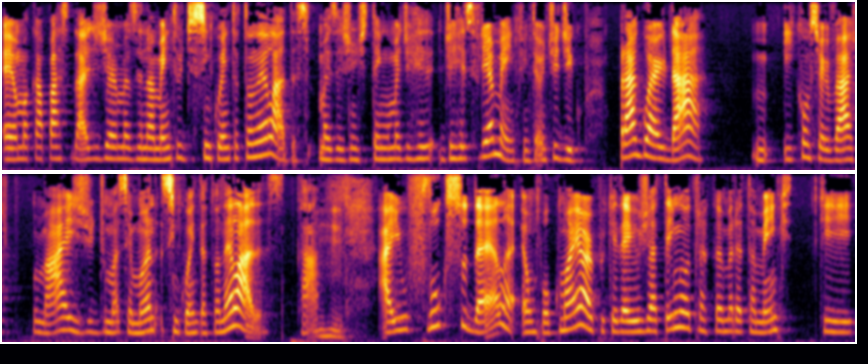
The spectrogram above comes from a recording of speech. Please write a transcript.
é, uma capacidade de armazenamento de 50 toneladas, mas a gente tem uma de, re- de resfriamento. Então, eu te digo, para guardar hum, e conservar tipo, por mais de, uma semana, 50 toneladas, tá? Aí o fluxo dela é um pouco maior, porque daí eu já tenho outra câmara também que, que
